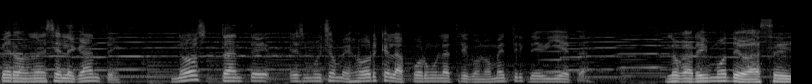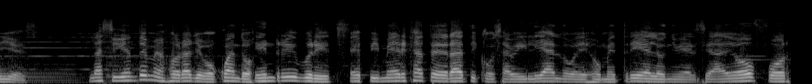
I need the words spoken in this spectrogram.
pero no es elegante. No obstante, es mucho mejor que la fórmula trigonométrica de Vieta. Logaritmo de base 10. La siguiente mejora llegó cuando Henry Briggs, el primer catedrático de geometría de la Universidad de Oxford,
